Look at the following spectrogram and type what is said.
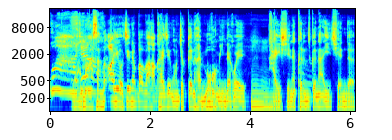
哇，马上说哎呦，今天爸爸好开心，我们就跟很莫名的会开心，那可能是跟他以前的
